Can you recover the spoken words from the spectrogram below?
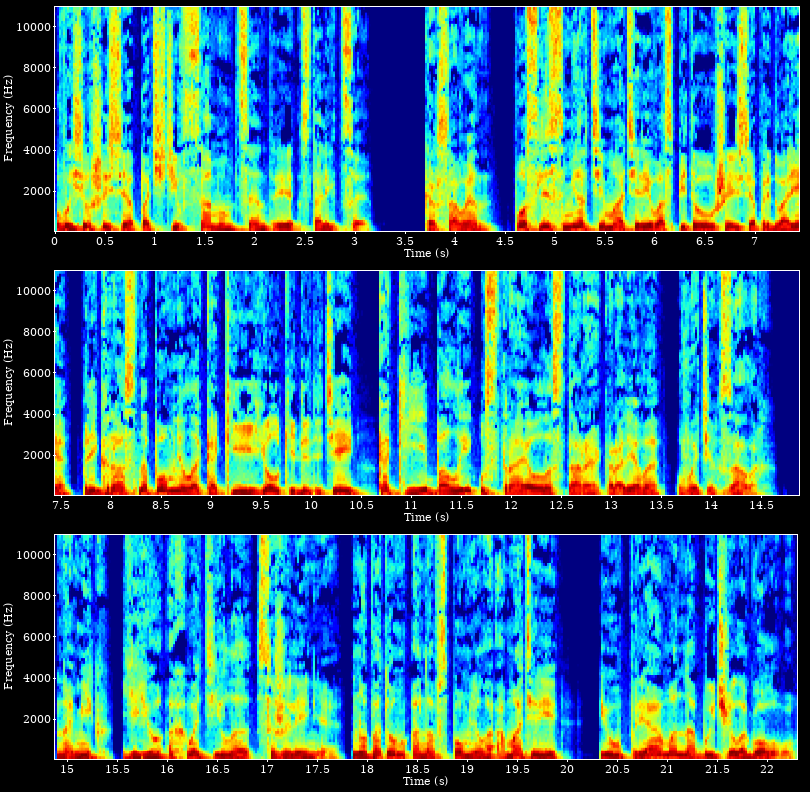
высевшийся почти в самом центре столицы. Корсавен, после смерти матери, воспитывавшаяся при дворе, прекрасно помнила, какие елки для детей, какие балы устраивала старая королева в этих залах. На миг ее охватило сожаление, но потом она вспомнила о матери и упрямо набычила голову.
